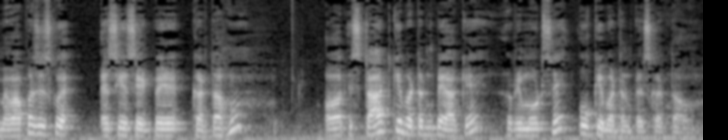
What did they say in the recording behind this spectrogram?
मैं वापस इसको एस पे करता हूँ और स्टार्ट के बटन पे आके रिमोट से ओके बटन प्रेस करता हूँ।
